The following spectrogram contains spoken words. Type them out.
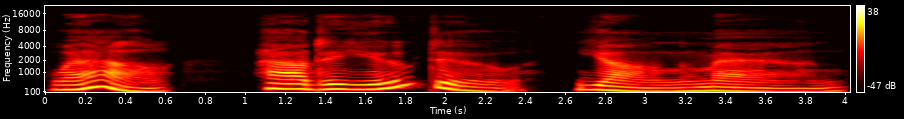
Well, how do you do, young man?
